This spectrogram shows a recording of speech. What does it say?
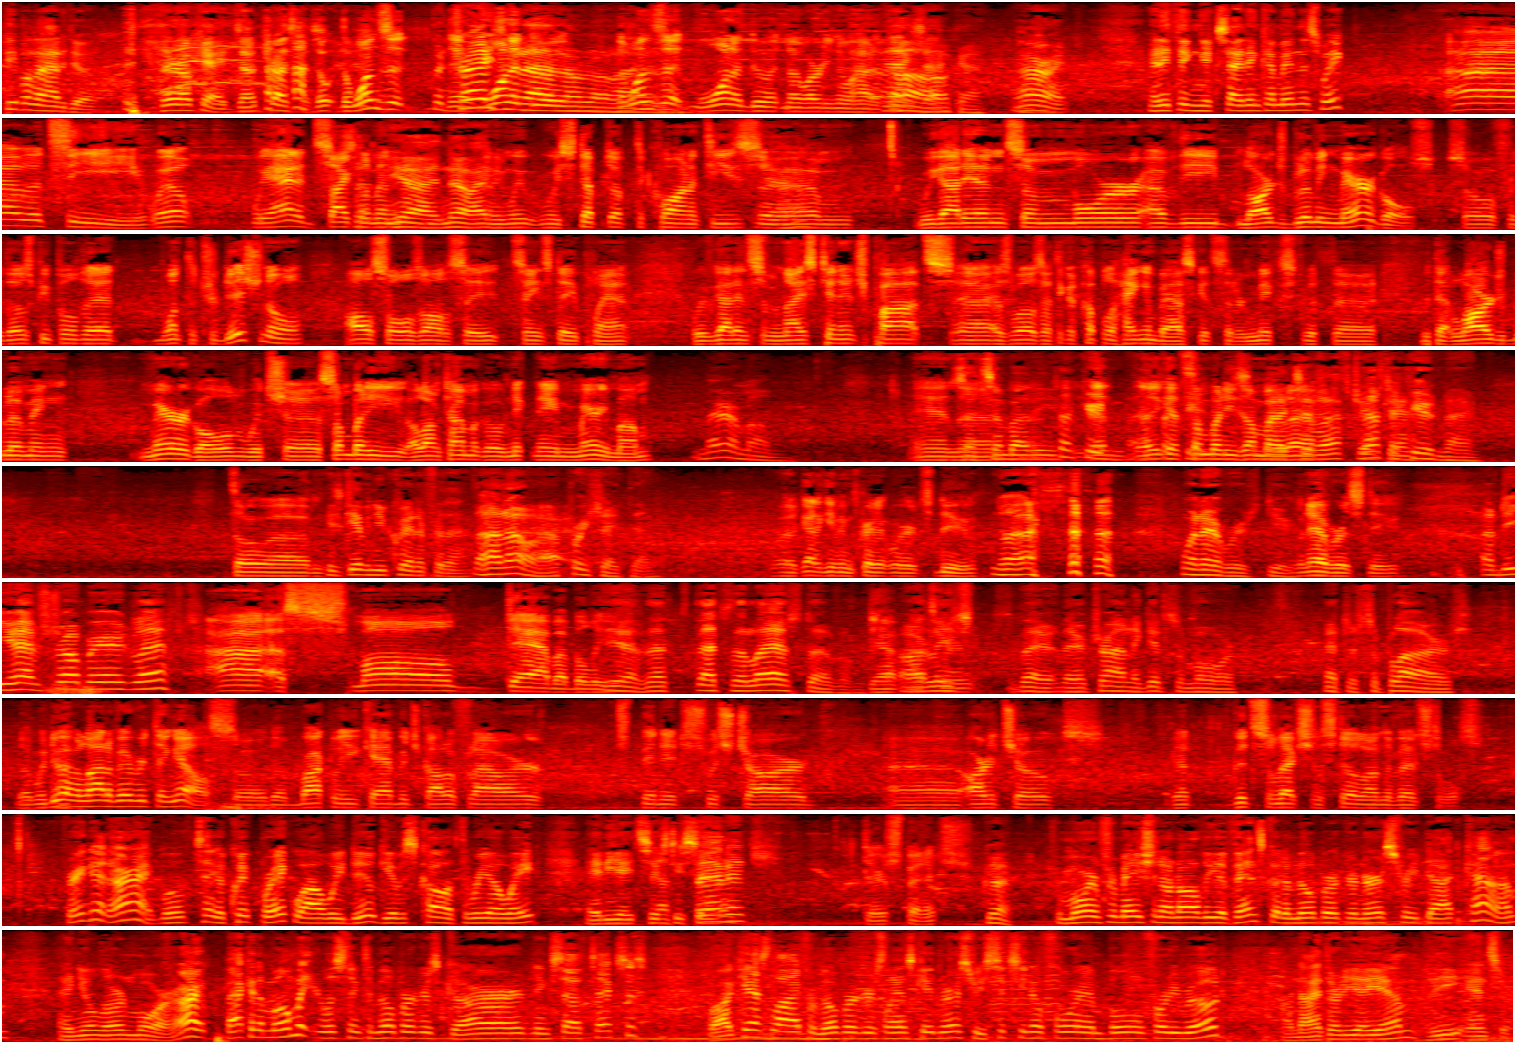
people know how to do it. They're okay. Don't trust us. The, the ones that, But that want to do it, the ones that want to do it know already know how to do it. oh, exactly. okay. All right. Anything exciting come in this week? Uh, let's see. Well, we added cyclamen. yeah, no, I- I mean, we, we stepped up the quantities. Yeah. Um, we got in some more of the large blooming marigolds. So for those people that want the traditional All Souls, All Saints Day plant, we've got in some nice 10-inch pots, uh, as well as I think a couple of hanging baskets that are mixed with uh, with that large blooming marigold, which uh, somebody a long time ago nicknamed Mary Mum. Marimum. And Is that uh, somebody? That's that- cute. I think that's a that's somebody's on my Somebody to left. the left. That's a cute name. So um, He's giving you credit for that. I know. I appreciate that. Well, got to give him credit where it's due. Whenever it's due. Whenever it's due. Uh, do you have strawberries left? Uh, a small dab, I believe. Yeah, that's that's the last of them. Yeah, or at that's least they're they're trying to get some more at the suppliers. But we do have a lot of everything else. So the broccoli, cabbage, cauliflower, spinach, Swiss chard, uh, artichokes. Got good selection still on the vegetables. Very good. All right. We'll take a quick break. While we do, give us a call at 308 8867. Spinach. There's spinach. Good. For more information on all the events, go to milbergernursery.com and you'll learn more. All right, back in a moment. You're listening to Milberger's Gardening South Texas. Broadcast live from Milberger's Landscape Nursery, 1604 M Bulverde Road on 9:30 a.m. The Answer.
